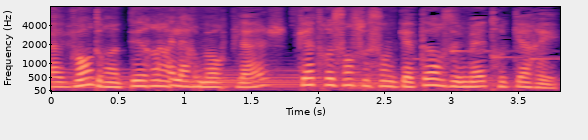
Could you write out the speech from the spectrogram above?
À vendre un terrain à l'Armor Plage, 474 mètres carrés.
